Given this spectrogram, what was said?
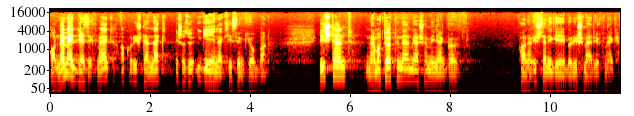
Ha nem egyezik meg, akkor Istennek és az ő igényének hiszünk jobban. Istent nem a történelmi eseményekből, hanem Isten igéjéből ismerjük meg.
